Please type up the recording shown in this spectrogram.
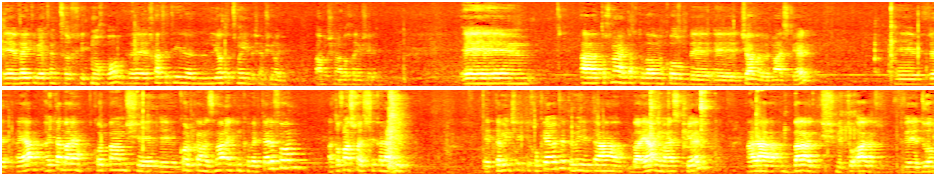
והייתי בעצם צריך לתמוך בו והחלטתי להיות עצמאי בשם שינוי. פעם ראשונה בחיים שלי התוכנה הייתה כתובה במקור ב-Java וב-MySQL והייתה בעיה. כל פעם שכל כמה זמן הייתי מקבל טלפון התוכנה שלך הפסיקה להגיב תמיד כשהייתי חוקר את זה תמיד הייתה בעיה עם ה-SQL על הבאג שמתועד וידוע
